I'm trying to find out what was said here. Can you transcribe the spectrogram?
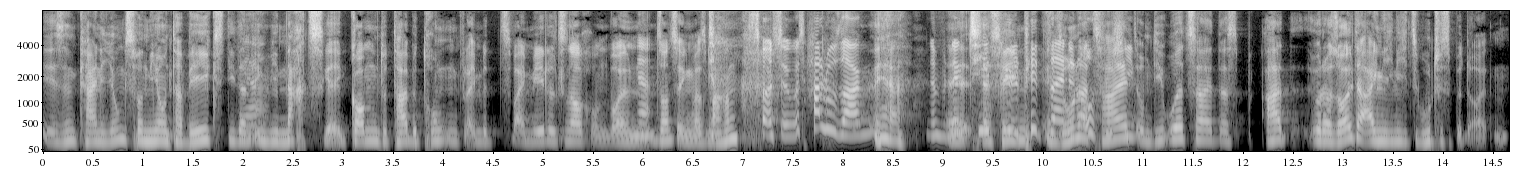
sind keine Jungs von mir unterwegs, die dann ja. irgendwie nachts kommen, total betrunken, vielleicht mit zwei Mädels noch und wollen ja. sonst irgendwas machen. sonst irgendwas Hallo sagen. Ja. Eine, eine äh, deswegen in so einer in Zeit schieben. um die Uhrzeit, das hat oder sollte eigentlich nichts Gutes bedeuten.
